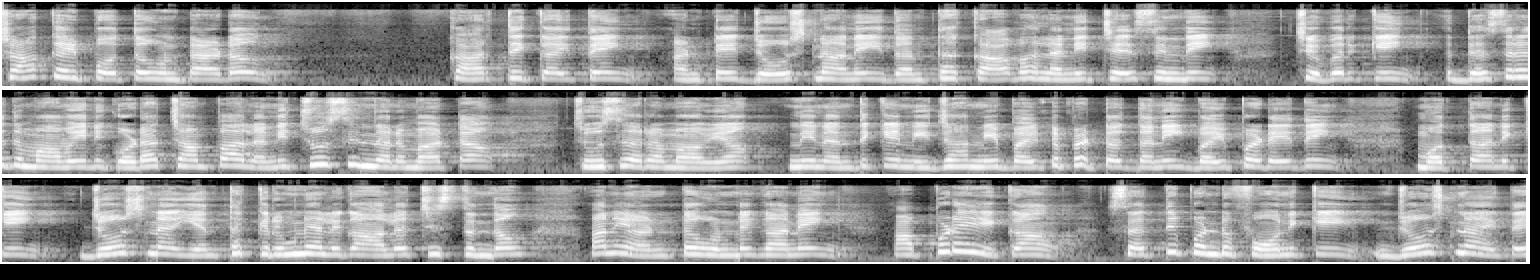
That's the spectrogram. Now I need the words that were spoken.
షాక్ అయిపోతూ ఉంటాడు. కార్తీక్ అయితే అంటే జోష్నానే ఇదంతా కావాలని చేసింది. చివరికి దశరథ మావయ్యని కూడా చంపాలని చూసిందనమాట. చూసారా మావ్య నేనందుకే నిజాన్ని బయట పెట్టొద్దని భయపడేది. మొత్తానికి జోష్న ఎంత క్రిమినల్గా ఆలోచిస్తుందో అని అంటూ ఉండగానే అప్పుడే ఇక సత్తిపండు ఫోన్కి జోష్న అయితే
